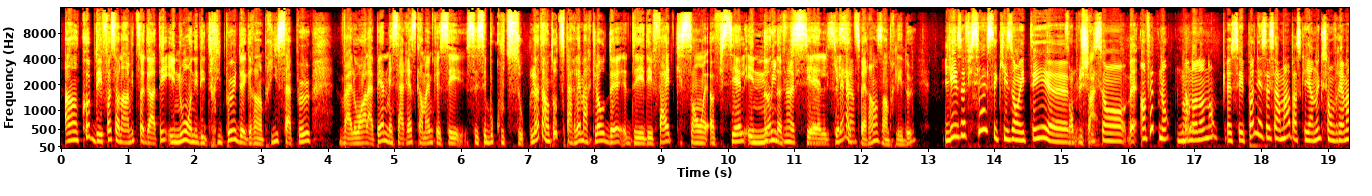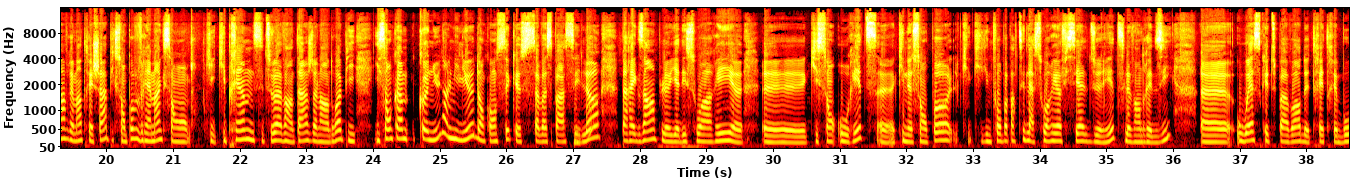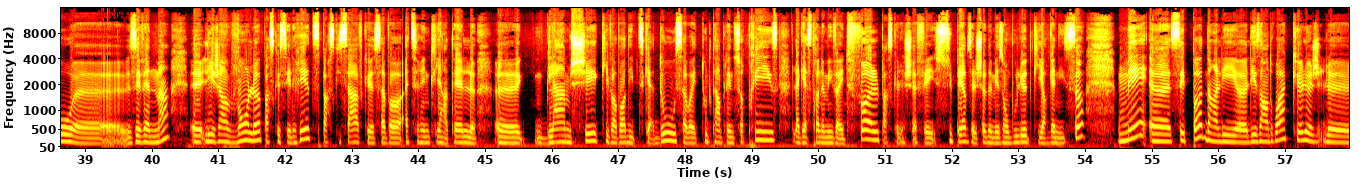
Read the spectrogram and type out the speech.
En couple, des fois, si on a envie de se gâter, et nous, on est des tripeux de Grand Prix, ça peut valoir la peine, mais ça reste quand même que c'est c'est beaucoup de sous. Là, tantôt, tu parlais, Marc-Claude, de, des, des fêtes qui sont officielles et non officielles. Quelle est la différence entre les deux? Les officiels, c'est qu'ils ont été. Euh, ils sont plus chers. Ils sont, ben, en fait, non, non, non, non, non. Euh, c'est pas nécessairement parce qu'il y en a qui sont vraiment, vraiment très chers, puis qui sont pas vraiment, qui sont, qui, qui prennent, si tu veux, avantage de l'endroit, puis ils sont comme connus dans le milieu, donc on sait que ça va se passer mm-hmm. là. Par exemple, il y a des soirées euh, euh qui sont au Ritz, euh, qui ne sont pas, qui, qui, ne font pas partie de la soirée officielle du Ritz le vendredi, euh, où est-ce que tu peux avoir de très, très beaux événements. les gens vont là parce que c'est le Ritz, parce qu'ils savent que ça va attirer une clientèle euh, glam, chic, qui va avoir des petits cadeaux, ça va être tout le temps plein de surprises. La gastronomie va être folle parce que le chef est superbe, c'est le chef de Maison Boulude qui organise ça. Mais euh, c'est pas dans les, euh, les endroits que le,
